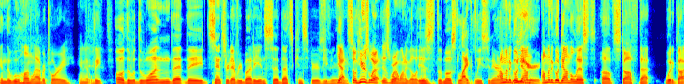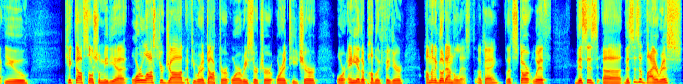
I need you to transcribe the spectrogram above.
in the Wuhan laboratory and it leaked. Oh, the the one that they censored everybody and said that's conspiracy theory. Yeah. So here's where this is where I want to go with this. is the most likely scenario. I'm gonna go down. I'm gonna go down the list of stuff that would have got you kicked off social media or lost your job if you were a doctor or a researcher or a teacher or any other public figure. I'm gonna go down the list. Okay. Let's start with this is uh this is a virus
